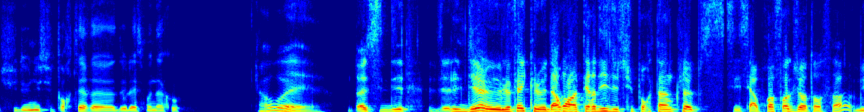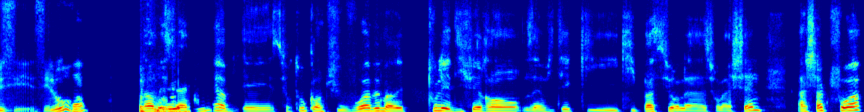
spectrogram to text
je suis devenu supporter de l'AS Monaco. Ah ouais. Bah, déjà, le fait que le Daron interdise de supporter un club, c'est la première fois que j'entends ça, mais c'est lourd. Hein non, mais c'est incroyable. Et surtout quand tu vois, même avec tous les différents invités qui, qui passent sur la, sur la chaîne, à chaque fois,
